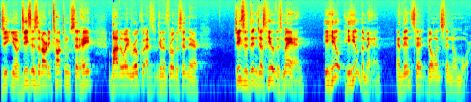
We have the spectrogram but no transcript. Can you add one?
you know, Jesus had already talked to him and said, Hey, by the way, real quick, I'm going to throw this in there. Jesus didn't just heal this man, he healed, he healed the man and then said, Go and sin no more.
